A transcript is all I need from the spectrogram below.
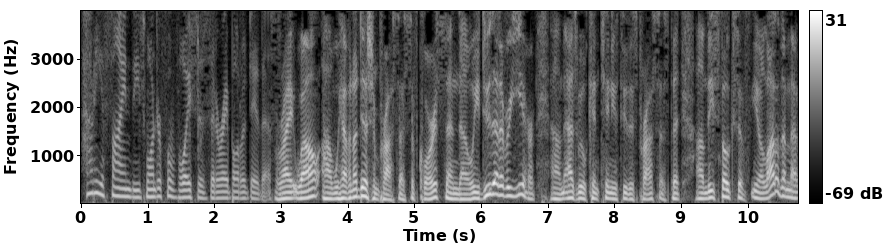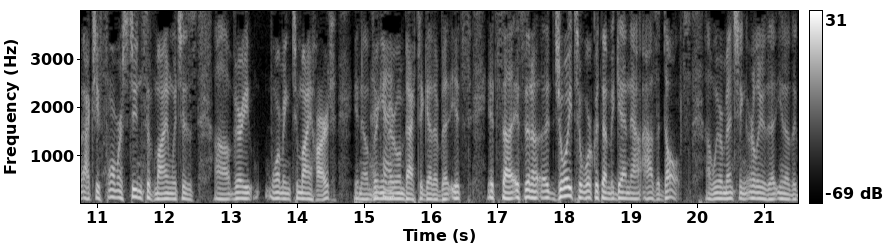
how do you find these wonderful voices that are able to do this? Right. Well, um, we have an audition process, of course, and uh, we do that every year um, as we will continue through this process. But um, these folks have, you know, a lot of them are actually former students of mine, which is uh, very warming to my heart. You know, bringing Okay. everyone back together. But it's it's uh, it's been a, a joy to work with them again now as adults. Uh, we were mentioning earlier that you know the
